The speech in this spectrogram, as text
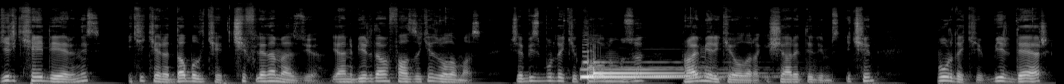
bir k değeriniz iki kere duplicate çiftlenemez diyor. Yani birden fazla kez olamaz. İşte biz buradaki kolonumuzu primary key olarak işaretlediğimiz için buradaki bir değer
